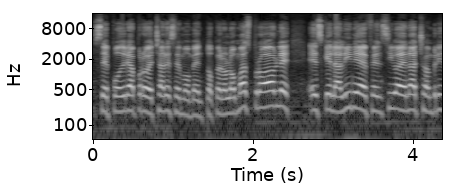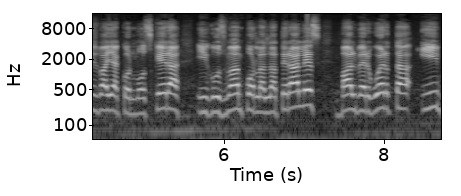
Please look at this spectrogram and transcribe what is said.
se podría aprovechar ese momento. Pero lo más probable es que la línea defensiva de Nacho Ambriz vaya con Mosquera y Guzmán por las laterales, Valver Huerta y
